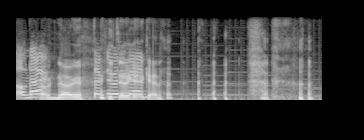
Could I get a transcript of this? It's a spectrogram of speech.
oh no! Oh no! Don't do You're it doing again. it again.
